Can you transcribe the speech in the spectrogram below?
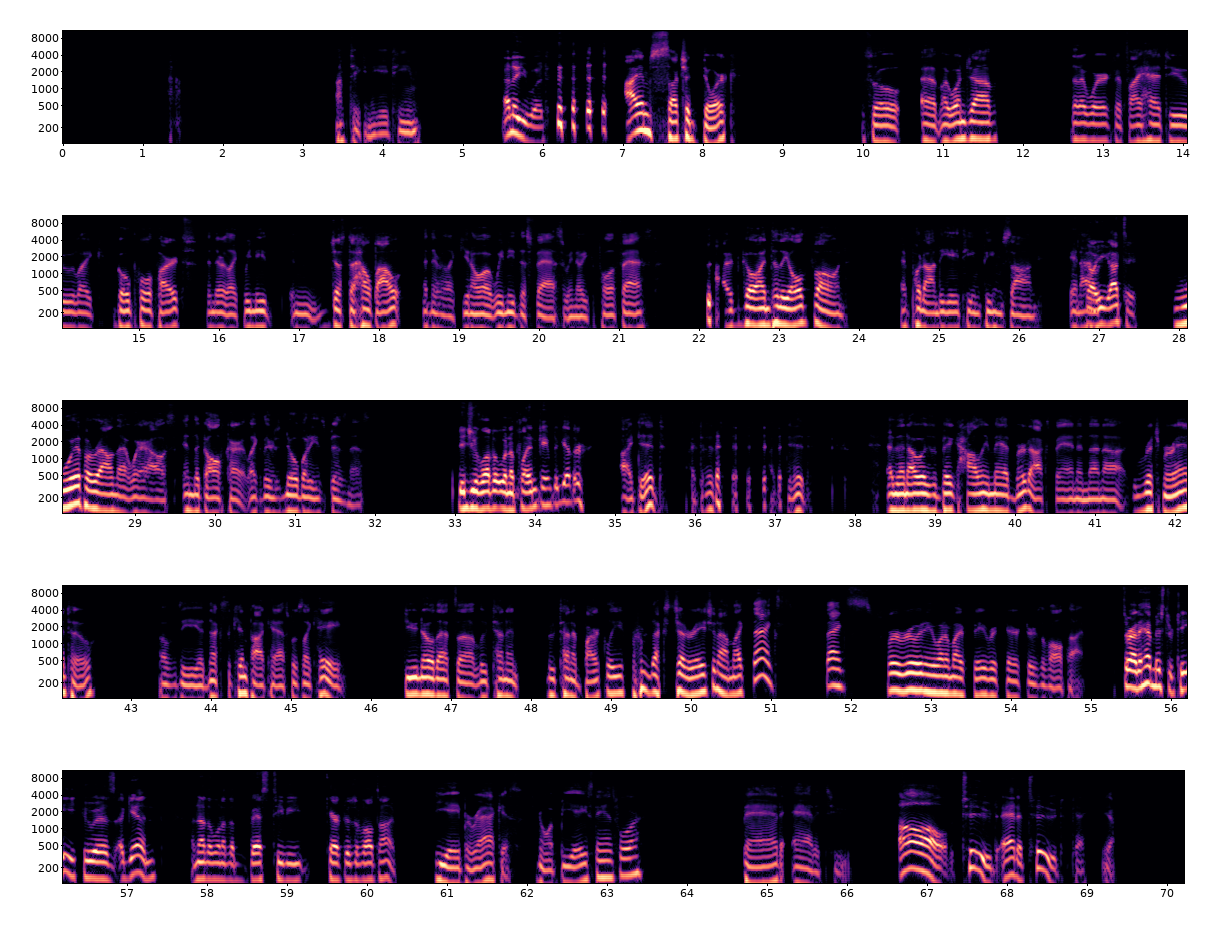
I'm taking the A team. I know you would. I am such a dork. So at my one job that I worked, if I had to like go pull parts and they're like, we need and just to help out, and they were like, you know what, we need this fast, so we know you can pull it fast. I'd go onto the old phone and put on the A team theme song and I no, you got to. whip around that warehouse in the golf cart like there's nobody's business. Did you love it when a plan came together? I did. I did. I did. And then I was a big Howling Mad Murdock's fan. And then uh, Rich Moranto of the Next to Kim podcast was like, Hey, do you know that's uh, Lieutenant Lieutenant Barclay from Next Generation? I'm like, Thanks. Thanks for ruining one of my favorite characters of all time. That's right. They have Mr. T, who is again another one of the best TV characters of all time. BA Baracus. You know what BA stands for? Bad attitude. Oh, tude, attitude. Okay, yeah.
